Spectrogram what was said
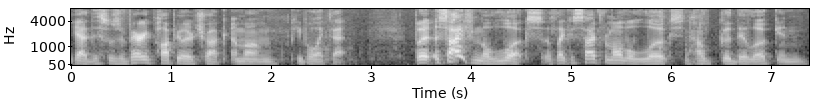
yeah, this was a very popular truck among people like that. But aside from the looks, like aside from all the looks and how good they look, and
